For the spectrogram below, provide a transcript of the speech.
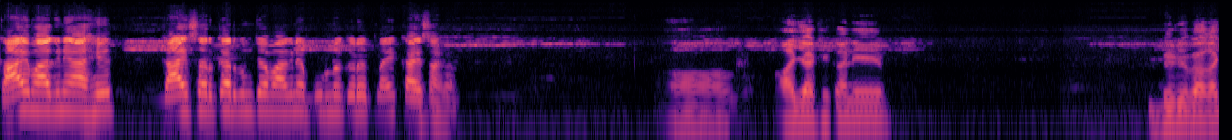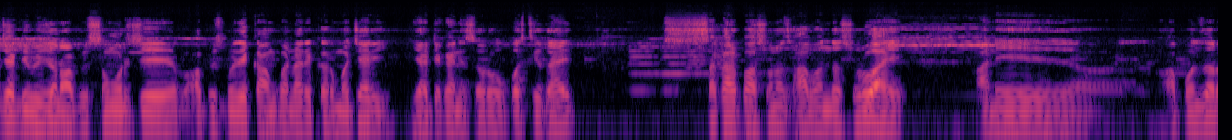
काय मागण्या आहेत? काय सरकार तुमच्या मागण्या पूर्ण करत नाही? काय सांगाल? आज या ठिकाणी बीड विभागाच्या डिव्हिजन ऑफिस समोरचे ऑफिसमध्ये काम करणारे कर्मचारी या ठिकाणी सर्व उपस्थित आहेत. सकाळपासूनच हा बंद सुरू आहे. आणि आपण जर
